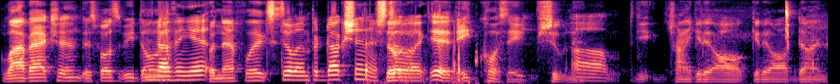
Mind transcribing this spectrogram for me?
live action. They're supposed to be doing Nothing yet. for Netflix. still in production or still, like yeah, they, of course they shooting it, um. Trying to get it all get it all done.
